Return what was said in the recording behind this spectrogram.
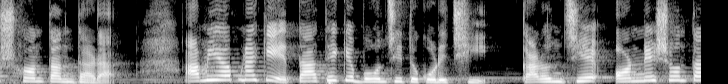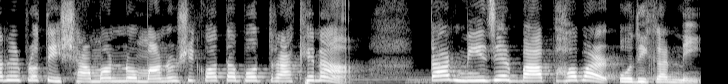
সন্তান দ্বারা। আমি আপনাকে তা থেকে বঞ্চিত করেছি। কারণ যে অন্যের সন্তানের প্রতি সামান্য মানসিকতা বোধ রাখে না, তার নিজের বাপ হবার অধিকার নেই।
